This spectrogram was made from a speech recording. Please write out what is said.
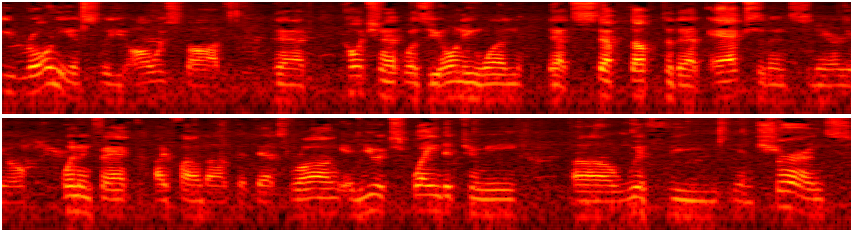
erroneously always thought that CoachNet was the only one that stepped up to that accident scenario, when in fact I found out that that's wrong. And you explained it to me uh, with the insurance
